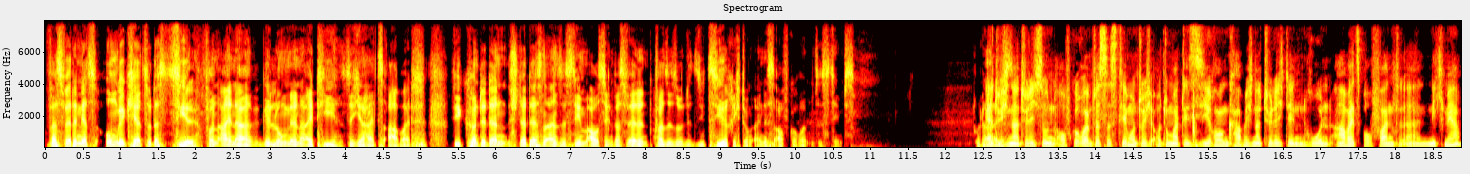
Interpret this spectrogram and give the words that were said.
was wäre denn jetzt umgekehrt so das Ziel von einer gelungenen IT-Sicherheitsarbeit? Wie könnte denn stattdessen ein System aussehen? Was wäre denn quasi so die Zielrichtung eines aufgeräumten Systems? Oder ja, durch natürlich so ein aufgeräumtes System und durch Automatisierung habe ich natürlich den hohen Arbeitsaufwand äh, nicht mehr.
